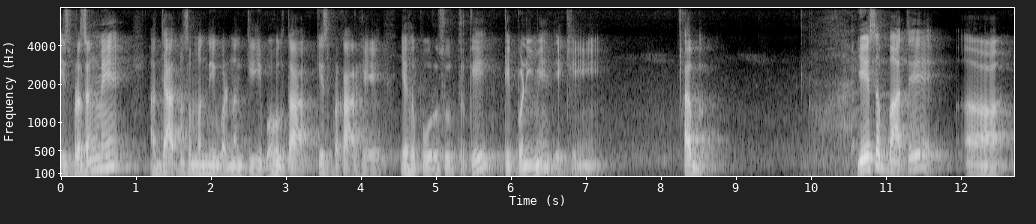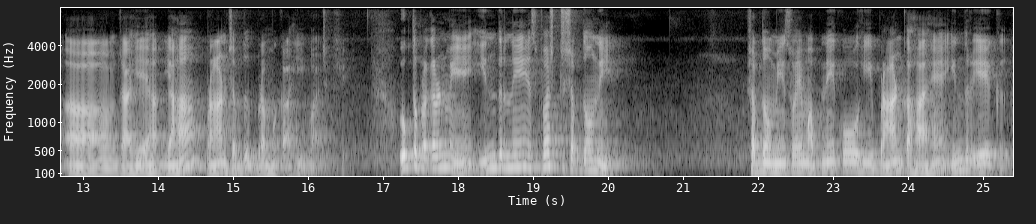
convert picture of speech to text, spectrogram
इस प्रसंग में अध्यात्म संबंधी वर्णन की बहुलता किस प्रकार है, यह पूर्व सूत्र की टिप्पणी में देखें। अब, ये सब बातें चाहिए यहाँ प्राण शब्द ब्रह्म का ही वाचक उक्त प्रकरण में इंद्र ने स्पष्ट शब्दों ने शब्दों में स्वयं अपने को ही प्राण कहा है। इंद्र एक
